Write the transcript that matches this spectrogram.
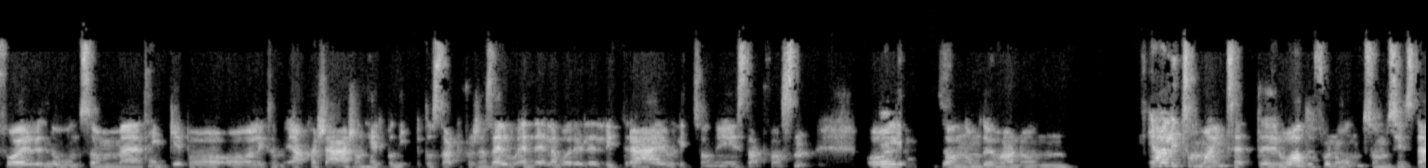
for noen som uh, tenker på å liksom, ja, kanskje er sånn helt på nippet å starte for seg selv. En del av våre lyttere er jo litt sånn i startfasen. Og mm. litt sånn om du har noen ja, litt sånn mindset-råd for noen som syns det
